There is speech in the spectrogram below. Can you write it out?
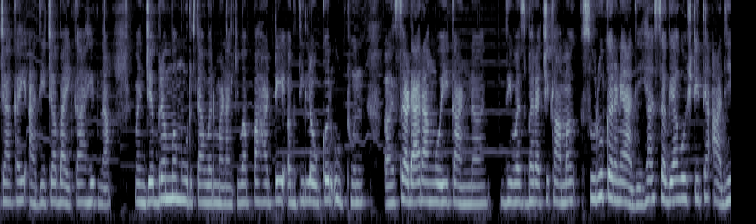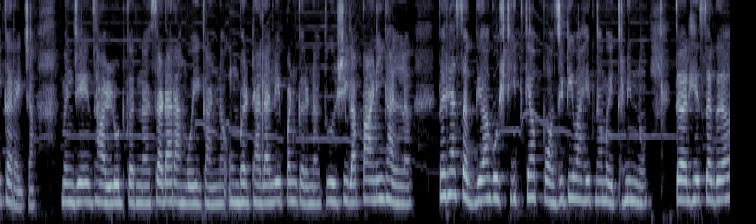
ज्या काही आधीच्या बायका आहेत ना म्हणजे ब्रह्ममुहूर्तावर म्हणा किंवा पहाटे अगदी लवकर उठून सडा रांगोळी काढणं दिवसभराची कामं सुरू करण्याआधी ह्या सगळ्या गोष्टी त्या आधी करायच्या. म्हणजे झाडलोट करणं सडा रांगोळी काढणं उंबरठ्याला लेपन करणं तुळशीला पाणी घालणं. तर ह्या सगळ्या गोष्टी इतक्या पॉझिटिव्ह आहेत ना मैत्रिणींनो तर हे सगळं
